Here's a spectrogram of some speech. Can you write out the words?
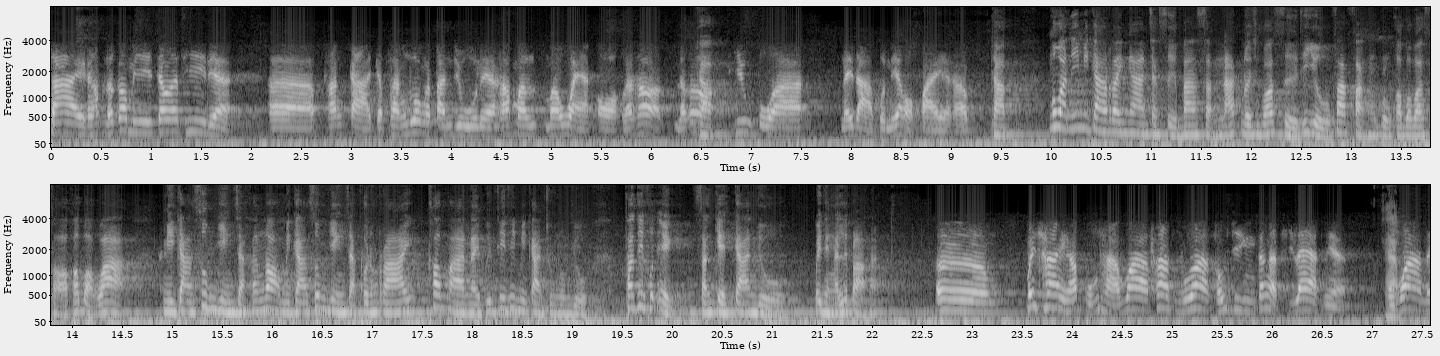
ใช่ครับ แล้วก็มีเจ้าหน้าที่เนี่ยเอ่อทางกาดกับทางร่วมกตันยูเนี่ยครับมามาแหวกออกแล้วก็แล้วก็ครับ หิ้วตัวในดาบคนนี้ออกไปอะครับ ครับ เมื่อวานนี้มีการรายงานจากสื่อบางสำนัก โดยเฉพาะสื่อที่อยู่ฝากฝั่งของกลุ่มกบพศเขาบอกว่า มีการซุ่มยิงจากข้างนอก มีการซุ่มยิงจากคนร้ายเข้ามาในพื้นที่ที่มีการชุมนุมอยู่เท่าที่คุณเอกสังเกตการณ์อยู่เป็นอย่างนั้นหรือเปล่าฮะเออไม่ใช่ครับ ผมถามว่าถ้าสมมติว่าเขายิงตั้งแต่ทีแรกเนี่ยครัผบมว่าใน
